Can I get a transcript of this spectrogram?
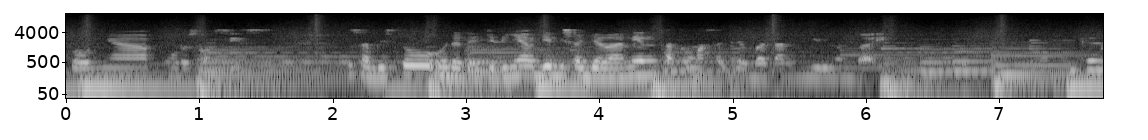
flow-nya pengurus OSIS. Terus habis itu udah deh jadinya dia bisa jalanin satu masa jabatan ini dengan baik. Di-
